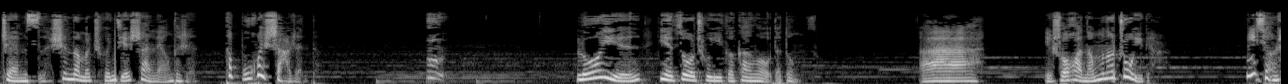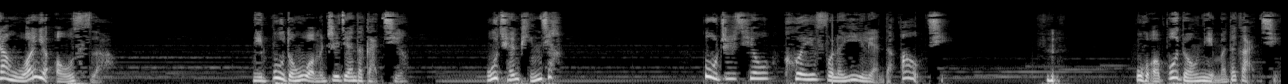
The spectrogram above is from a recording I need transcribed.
詹姆斯是那么纯洁善良的人，他不会杀人的。”罗隐也做出一个干呕的动作。哎，你说话能不能注意点？你想让我也呕死啊？你不懂我们之间的感情，无权评价。顾知秋恢复了一脸的傲气，哼，我不懂你们的感情，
